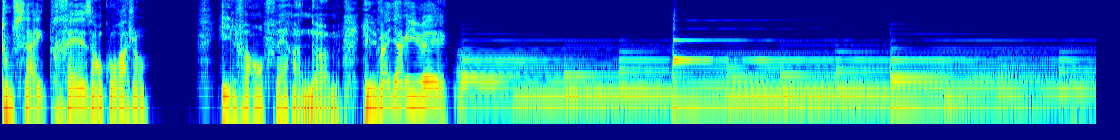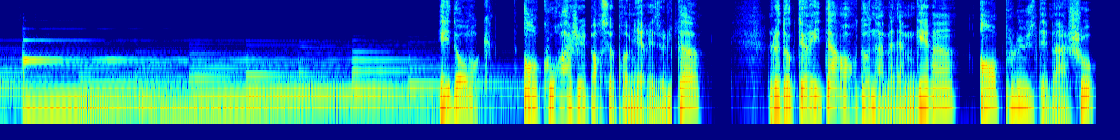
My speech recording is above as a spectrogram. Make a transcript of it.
Tout ça est très encourageant. Il va en faire un homme. Il va y arriver. Et donc, encouragé par ce premier résultat, le docteur Itard ordonne à Madame Guérin, en plus des bains chauds,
